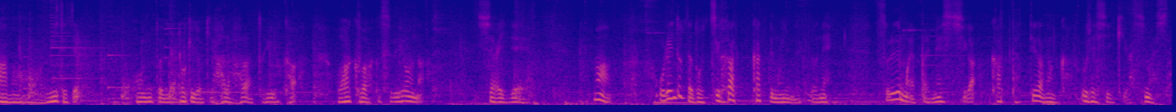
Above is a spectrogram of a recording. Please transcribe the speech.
あの見てて本当にドキドキハラハラというかワクワクするような試合でまあ俺にとってはどっちが勝ってもいいんだけどねそれでもやっぱりメッシが勝ったっていうのはなんか嬉しい気がしました。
